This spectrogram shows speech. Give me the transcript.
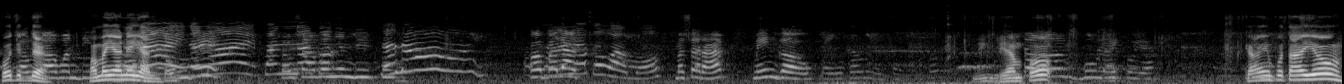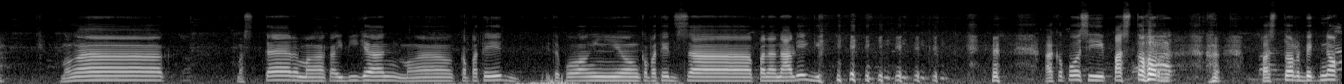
Put it there. Mamaya na yan. Sausawan yan dito. Oh, balat. Masarap. Mango. Yan po. Bulay, kuya. Kain po tayo. Mga master, mga kaibigan, mga kapatid. Ito po ang inyong kapatid sa pananalig. Ako po si Pastor. Pastor Bignock.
